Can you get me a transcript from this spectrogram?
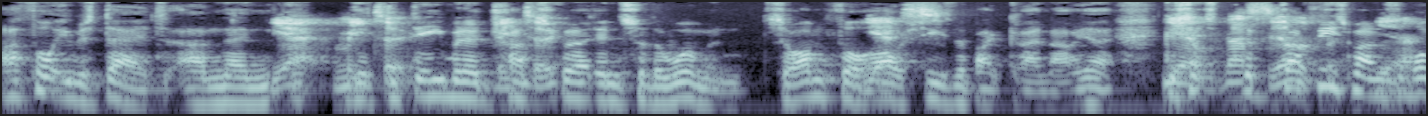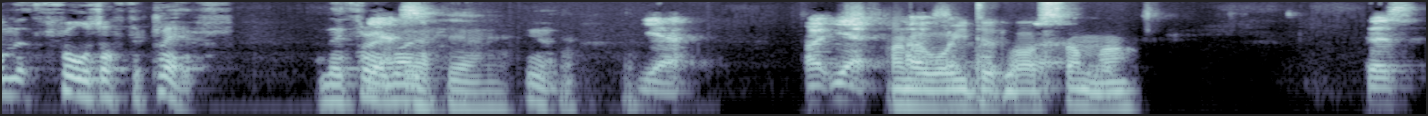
I thought he was dead, and then Yeah, me the, the demon had Me too. transferred into the woman. So I'm thought, oh, she's the bad guy now. Yeah, Yeah, because that's the, the other Japanese thing, man's yeah. the one that falls off the cliff, and they throw Yes. him Yeah, over. yeah. Yeah, yeah, uh, yeah. I know what you did last summer. There's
